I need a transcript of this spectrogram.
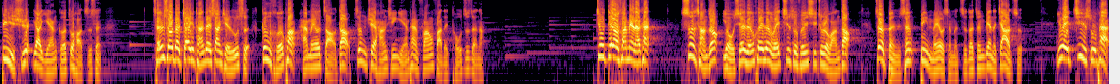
必须要严格做好止损。成熟的交易团队尚且如此，更何况还没有找到正确行情研判方法的投资者呢？就第二方面来看，市场中有些人会认为技术分析就是王道。这本身并没有什么值得争辩的价值，因为技术派、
